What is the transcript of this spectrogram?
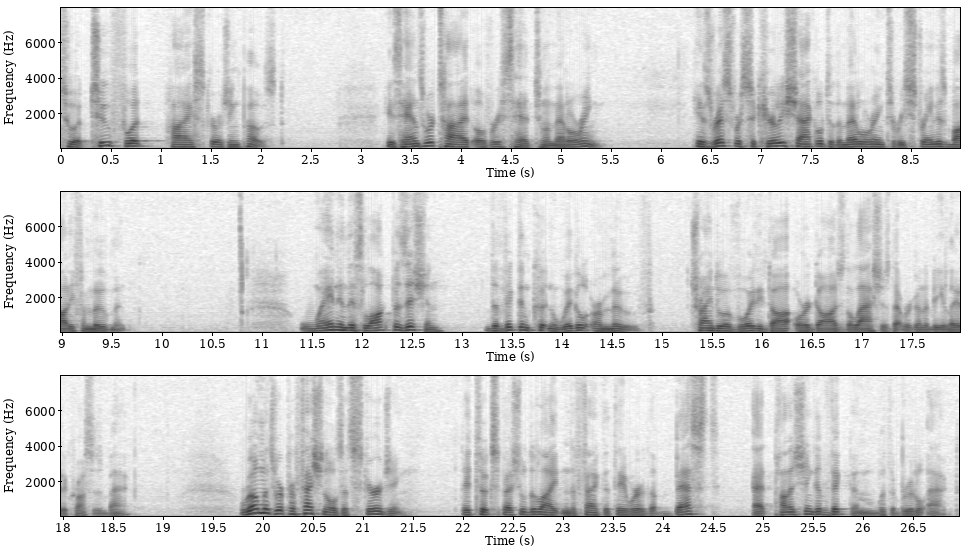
to a two foot high scourging post. His hands were tied over his head to a metal ring. His wrists were securely shackled to the metal ring to restrain his body from movement. When in this locked position, the victim couldn't wiggle or move, trying to avoid or dodge the lashes that were going to be laid across his back. Romans were professionals at scourging. They took special delight in the fact that they were the best at punishing a victim with a brutal act.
